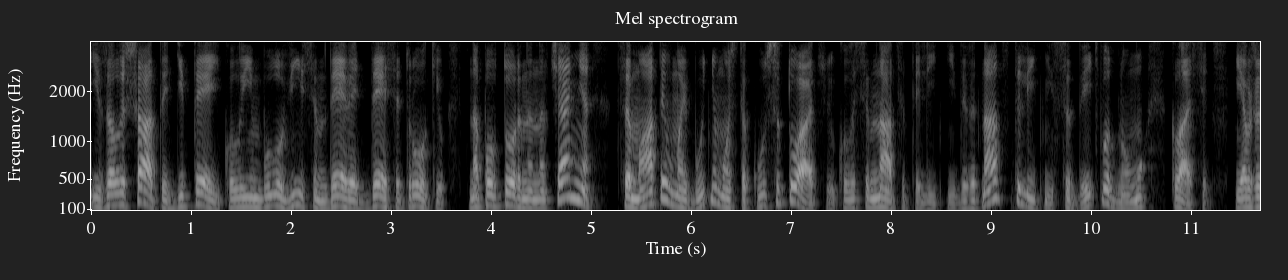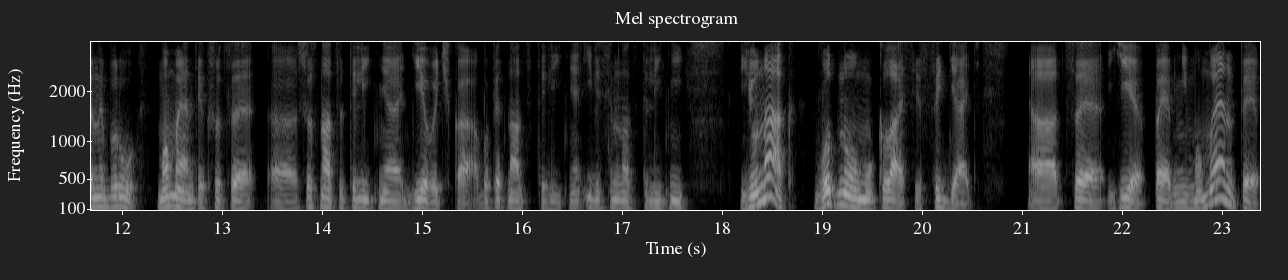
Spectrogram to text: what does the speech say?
І залишати дітей, коли їм було 8, 9, 10 років на повторне навчання, це мати в майбутньому ось таку ситуацію, коли 17-літній 19-літній сидить в одному класі. Я вже не беру момент, якщо це е, 16-літня дівчинка або 15-літня і 18-літній юнак в одному класі сидять. Це є певні моменти.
